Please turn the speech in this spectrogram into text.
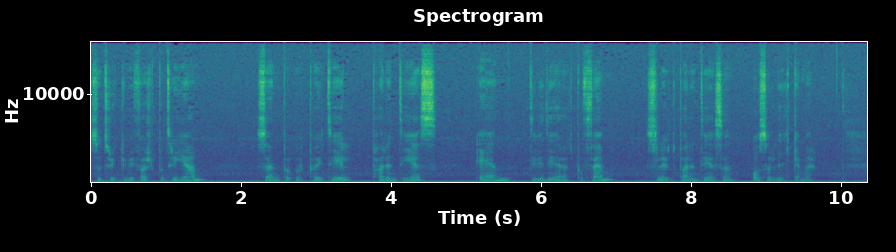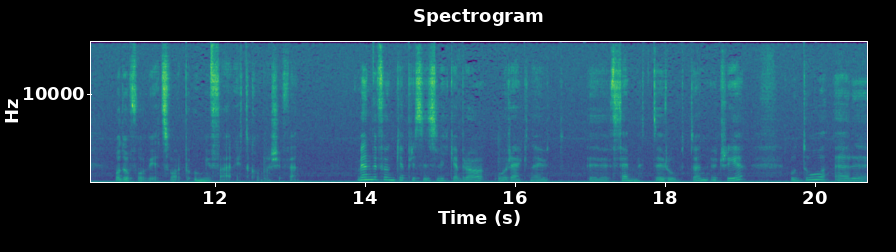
så trycker vi först på trean, sen på upphöjt till, parentes, 1 dividerat på 5, slutparentesen och så lika med. Och då får vi ett svar på ungefär 1,25. Men det funkar precis lika bra att räkna ut eh, femte roten ur tre. Och då är det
